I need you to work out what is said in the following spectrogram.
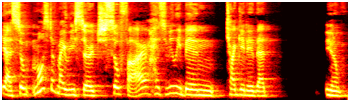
Yeah. So most of my research so far has really been targeted at you know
